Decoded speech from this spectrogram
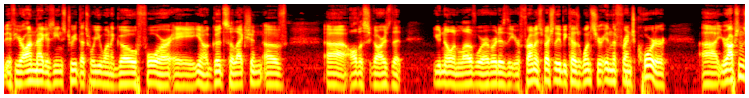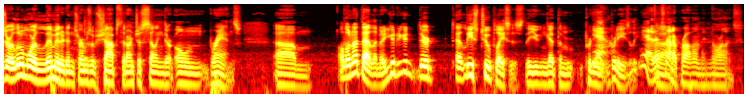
the, if you're on Magazine Street, that's where you want to go for a you know good selection of uh, all the cigars that you know and love wherever it is that you're from. Especially because once you're in the French Quarter, uh, your options are a little more limited in terms of shops that aren't just selling their own brands. Um, although not that limited, you you there are at least two places that you can get them pretty Yeah. pretty easily. Yeah, that's Uh, not a problem in New Orleans.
